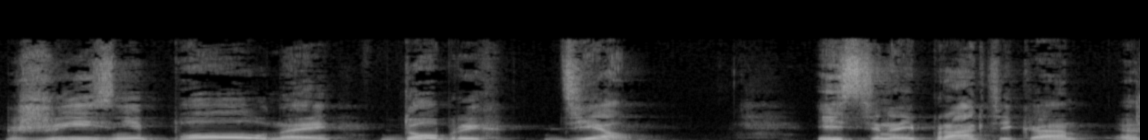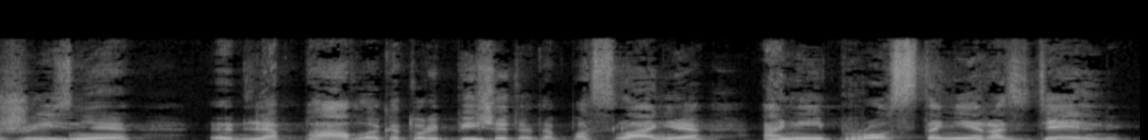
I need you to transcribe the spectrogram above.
к жизни полной добрых дел. Истина и практика жизни для Павла, который пишет это послание, они просто нераздельны.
